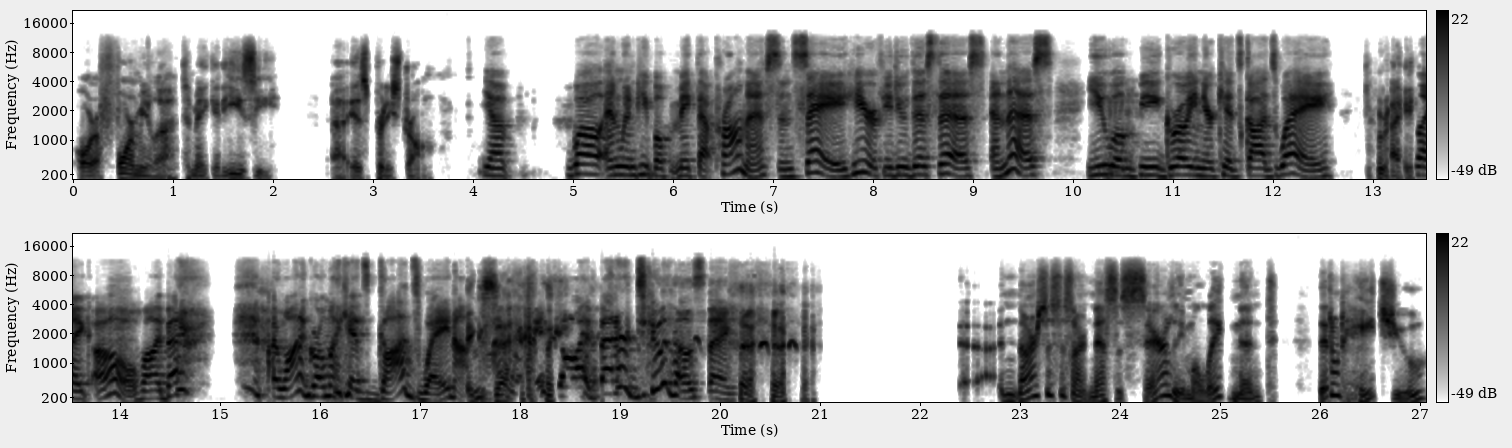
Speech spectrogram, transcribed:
or a formula to make it easy uh, is pretty strong. Yep. Well, and when people make that promise and say, here, if you do this, this, and this, you will mm-hmm. be growing your kids God's way. Right. Like, oh, well, I better, I want to grow my kids God's way, not exactly. Way, so I better do those things. Narcissists aren't necessarily malignant. They don't hate you.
